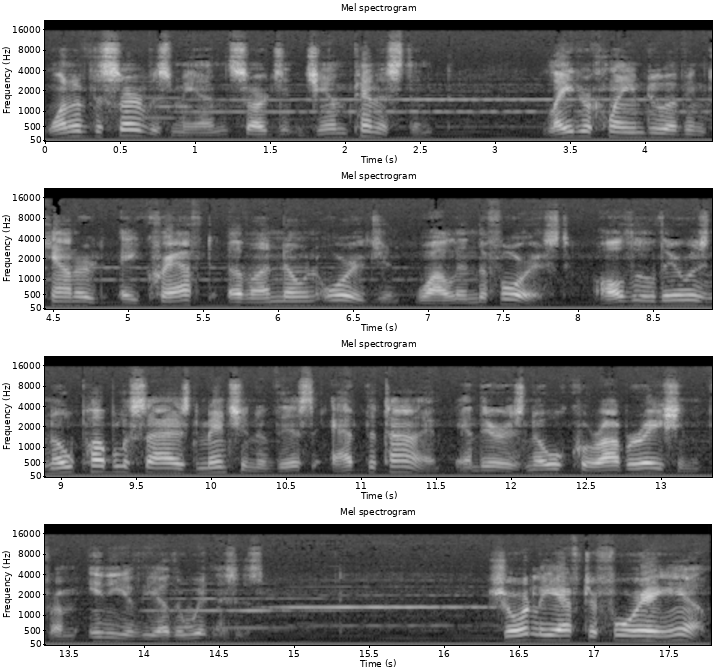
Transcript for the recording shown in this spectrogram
One of the servicemen, Sergeant Jim Penniston, later claimed to have encountered a craft of unknown origin while in the forest, although there was no publicized mention of this at the time, and there is no corroboration from any of the other witnesses. Shortly after 4 a.m.,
